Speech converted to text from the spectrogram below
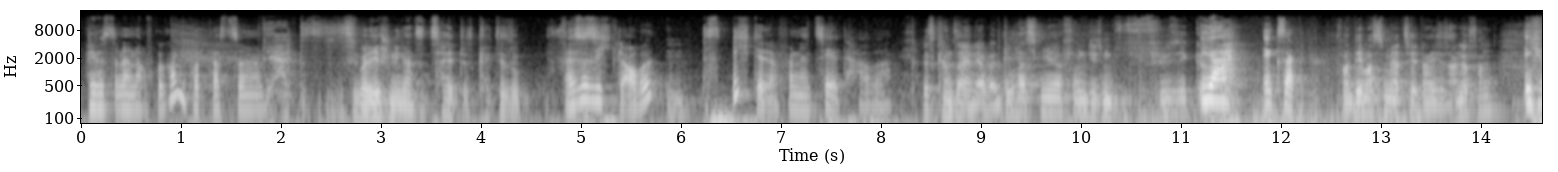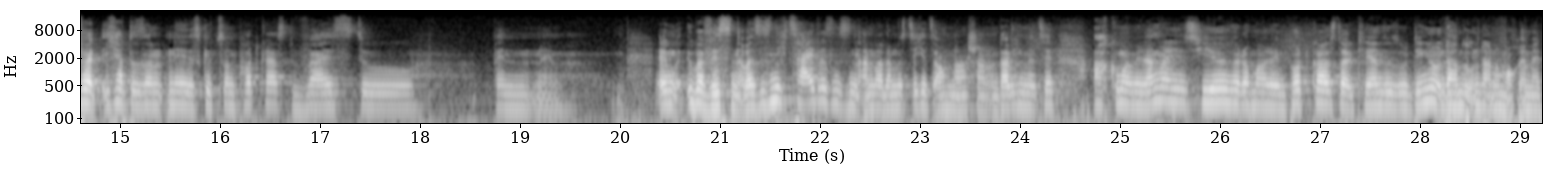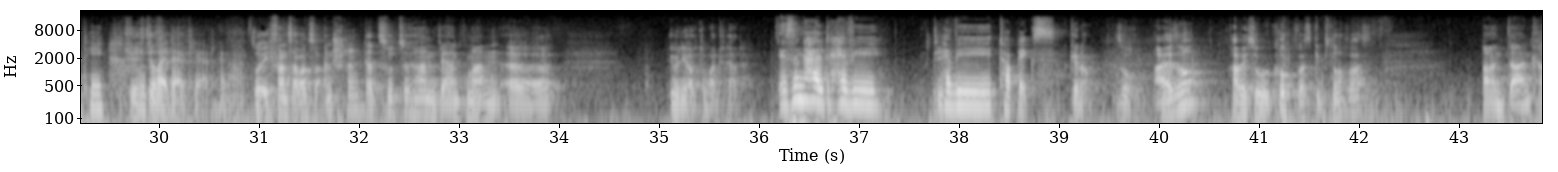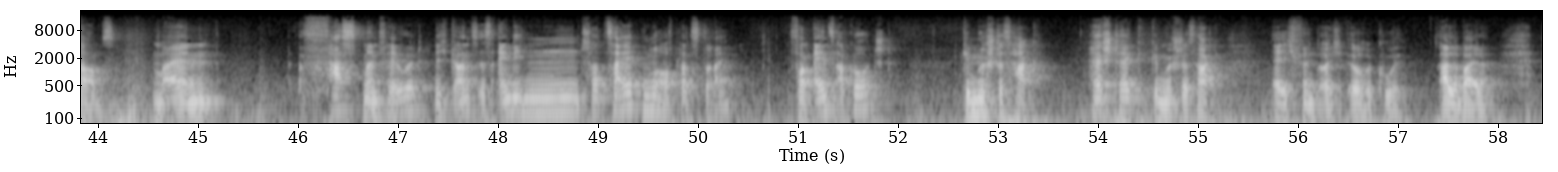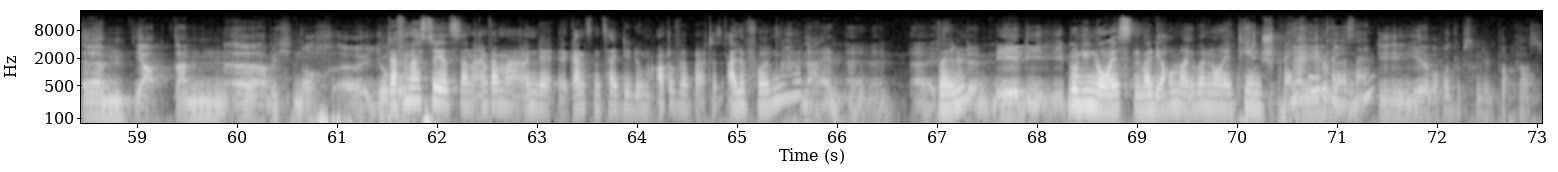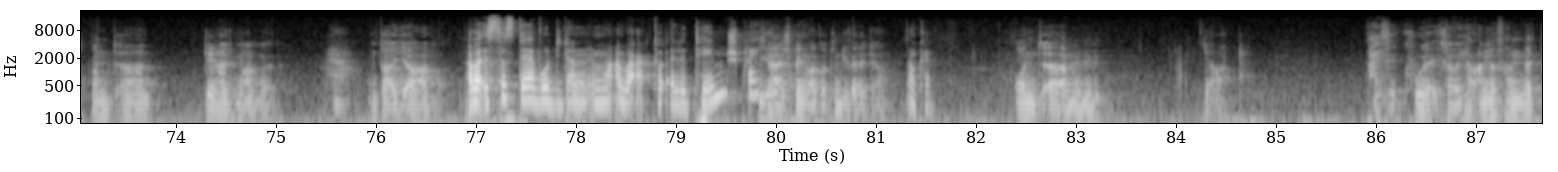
Wie bist du denn darauf gekommen, Podcast zu hören? Ja, das, das überlege ich schon die ganze Zeit. Das kann ich dir so. Weißt du, was ich glaube? Mhm. Dass ich dir davon erzählt habe. Das kann sein, ja, weil du hast mir von diesem Physiker. Ja, exakt. Von dem hast du mir erzählt. Dann habe ich das angefangen. Ich, ich hatte so ein, nee, es gibt so einen Podcast, weißt du, wenn, nee, über Wissen, aber es ist nicht Zeitwissen, es ist ein anderer, da müsste ich jetzt auch nachschauen. Und da habe ich ihm erzählt, ach guck mal, wie langweilig ist hier, hör doch mal den Podcast, da erklären sie so Dinge und da haben sie unter anderem auch MRT und Richtig. so weiter erklärt, genau. So, ich fand es aber zu anstrengend, dazu zu hören, während man äh, über die Autobahn fährt. Es sind halt heavy, Die- heavy Topics. Genau. So, also habe ich so geguckt, was gibt's noch was? Und dann kam's. Mein fast mein Favorite, nicht ganz, ist eigentlich n- zur Zeit nur auf Platz 3. Von 1 abgerutscht. Gemischtes Hack. Hashtag gemischtes Hack. Ey, ich finde euch irre cool. Alle beide. Ähm, ja, dann äh, habe ich noch äh, Joko. Davon hast du jetzt dann einfach mal in der ganzen Zeit, die du im Auto verbracht hast, alle Folgen gehört? Nein, nein, nein. Äh, ich Weil? bin denn, nee, die, die Nur die neuesten, weil die auch immer über neue Themen sprechen. Ja, jede Kann Woche. das sein? Die, jede Woche gibt es dann den Podcast und äh, den habe ich mal angehört. Und da ja, Aber ist das der, wo die dann immer über aktuelle Themen sprechen? ja, ich bin mal kurz in die Welt, ja. Okay. Und ähm, ja, weiß ich, cool. Ich glaube, ich habe angefangen mit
